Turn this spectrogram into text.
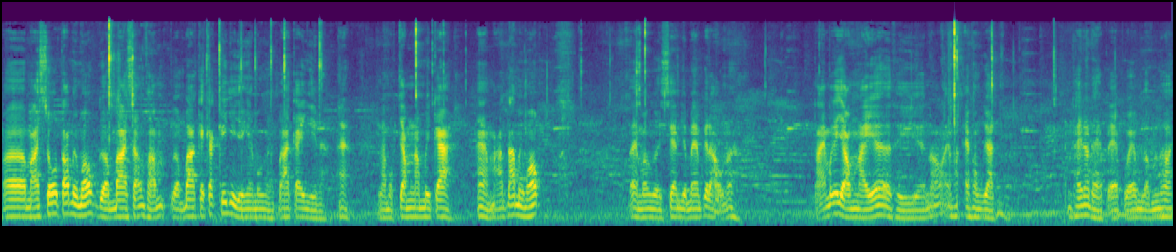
ờ, mã số 81 gồm 3 sản phẩm gồm 3 cây cắt ký như vậy nha mọi người. Ba cây gì nè ha là 150k ha mã 81 đây mọi người xem giùm em cái đầu nữa. Tại mấy cái dòng này á, thì nó em em không gạch. Em thấy nó đẹp đẹp của em lụm thôi.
